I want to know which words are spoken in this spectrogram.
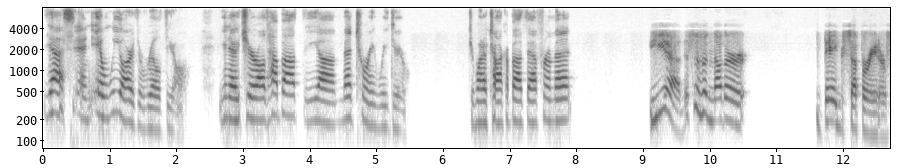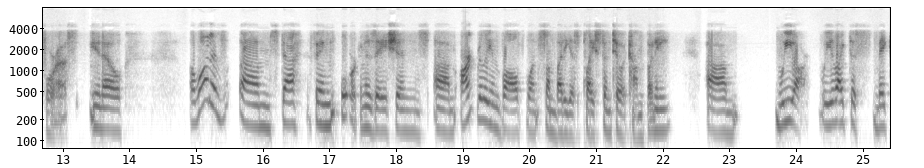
Yes, and, and we are the real deal. You know, Gerald, how about the uh, mentoring we do? Do you want to talk about that for a minute? Yeah, this is another big separator for us. You know, a lot of um, staffing organizations um, aren't really involved once somebody is placed into a company. Um, we are. We like to make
